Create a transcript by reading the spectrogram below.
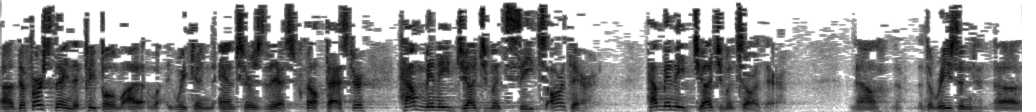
Uh, the first thing that people uh, we can answer is this: Well, Pastor, how many judgment seats are there? How many judgments are there? Now, the reason, uh,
